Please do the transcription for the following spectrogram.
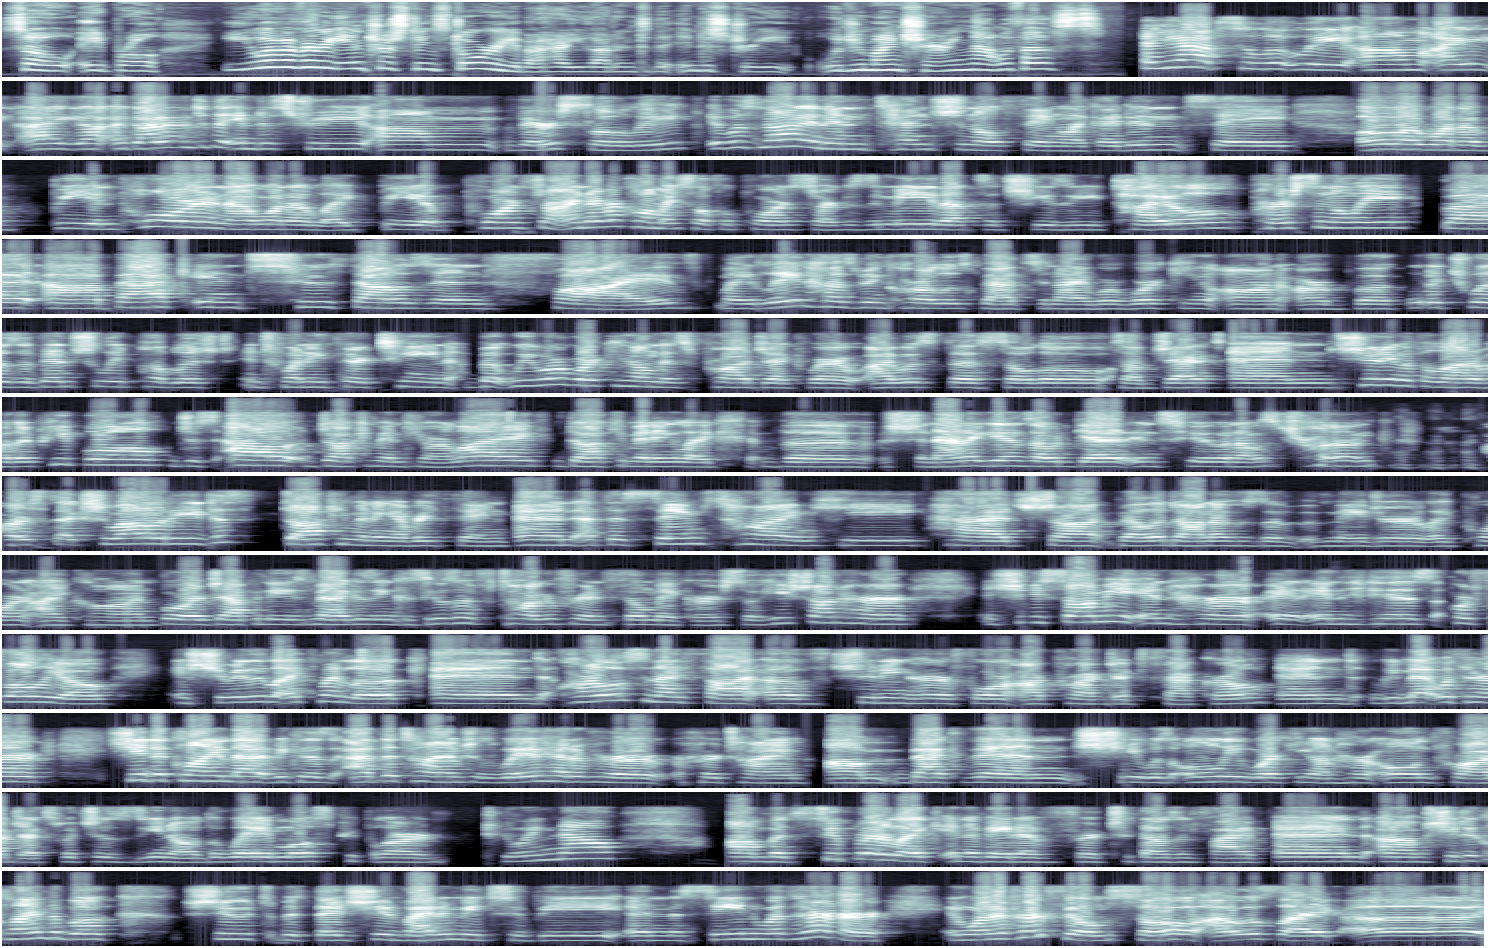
So, April, you have a very interesting story about how you got into the industry. Would you mind sharing that with us? Uh, Yeah, absolutely. Um, I I got, I got into the industry um, very slowly. It was not an intentional thing. Like I didn't say, "Oh, I want to be in porn. I want to like be a porn star." I never call myself a porn star because to me that's a cheesy title personally. But uh, back in 2005, my late husband Carlos Batts and I were working on our book, which was eventually published in 2013. But we were working on this project where I was the solo subject and shooting with a lot of other people, just out documenting our life, documenting like the shenanigans I would get into when I was drunk, our sexuality, just documenting everything. And at the same time, he had shot Belladonna, who's a major like porn icon for a Japanese magazine because he was a photographer and filmmaker. So he shot her, and she saw me in her in, in his portfolio, and she really liked my look. And Carlos and I thought of shooting her for our project Fat Girl, and we met with her. She declined that because at the time she was way ahead of her her time. Um, back then, she was only working on her own projects, which is you know the way most people are doing now um, but super like innovative for 2005 and um, she declined the book shoot but then she invited me to be in the scene with her in one of her films. So i was like uh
